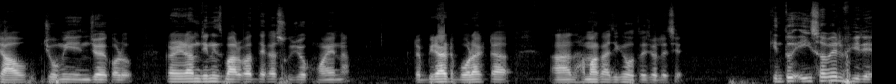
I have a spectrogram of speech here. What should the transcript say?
যাও, জমি এনজয় করো। কারণ এরকম জিনিস বারবার দেখার সুযোগ হয় না। এটা বিরাট বড় একটা ধামাকা আজকে হতে চলেছে। কিন্তু এইসবের ভিড়ে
